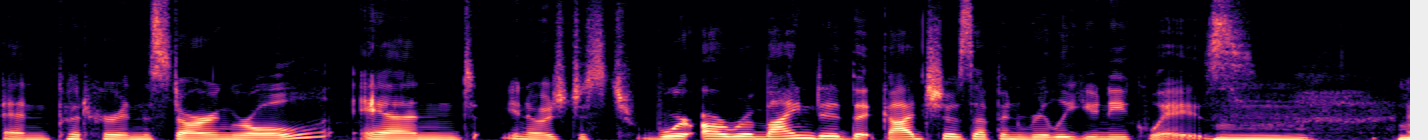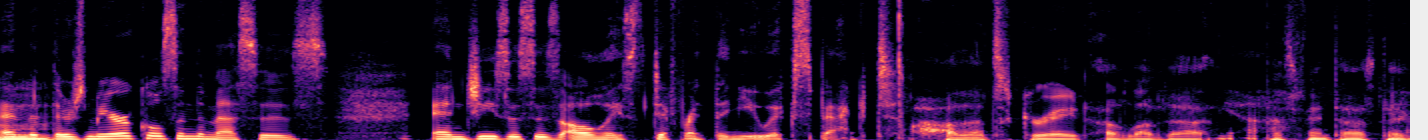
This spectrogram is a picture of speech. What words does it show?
and put her in the starring role. And, you know, it's just, we are reminded that God shows up in really unique ways hmm. and that hmm. there's miracles in the messes. And Jesus is always different than you expect. Oh, that's great. I love that. Yeah. That's fantastic.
